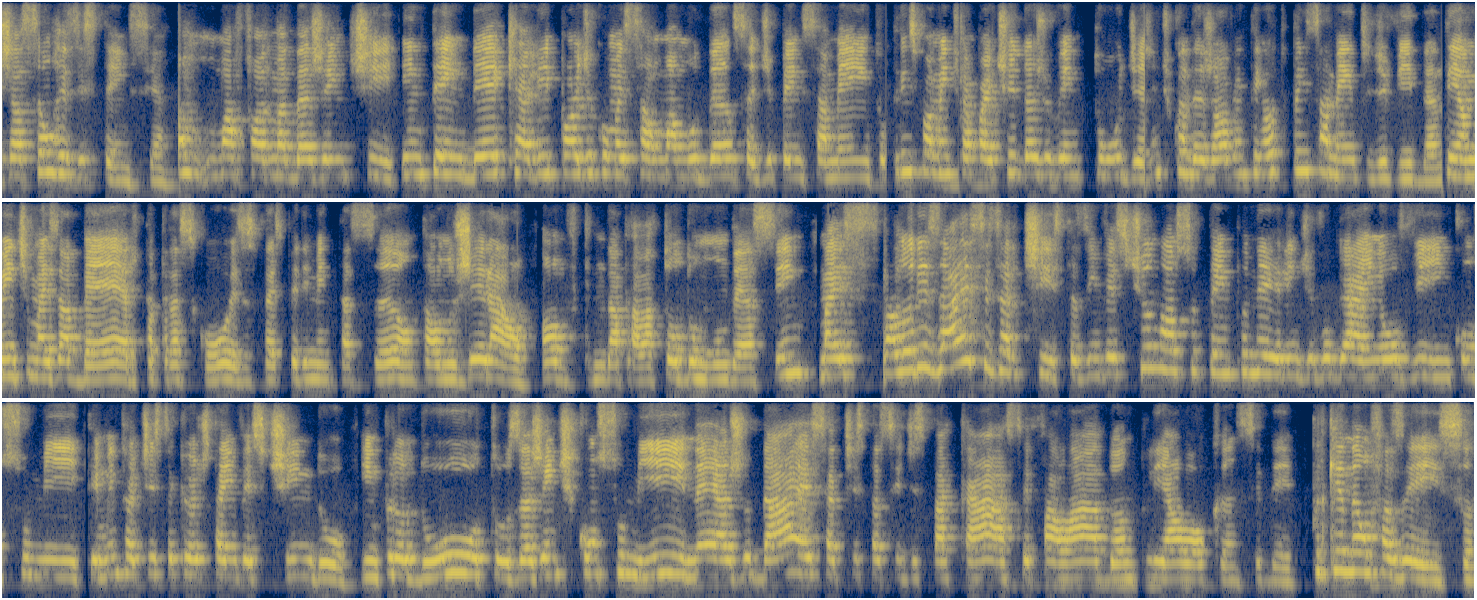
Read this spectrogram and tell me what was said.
já são resistência. Uma forma da gente entender que ali pode começar uma mudança de pensamento, principalmente a partir da juventude. A gente, quando é jovem, tem outro pensamento de vida, tem a mente mais aberta para as coisas, para a experimentação, tal, no geral. Óbvio que não dá para lá todo mundo é assim, mas valorizar esses artistas, investir o nosso tempo nele, em divulgar, em ouvir, em consumir. Tem muito artista que hoje está investindo em produtos, a gente consumir, né, ajudar esse artista a se destacar, a ser falado, ampliar o alcance dele. Por que não fazer isso?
